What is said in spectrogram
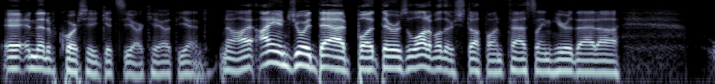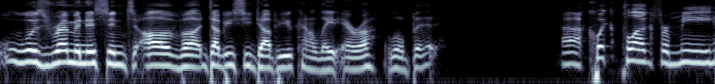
And then, of course, he gets the RKO at the end. No, I, I enjoyed that, but there was a lot of other stuff on Fastlane here that uh, was reminiscent of uh, WCW, kind of late era, a little bit. Uh, quick plug for me.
